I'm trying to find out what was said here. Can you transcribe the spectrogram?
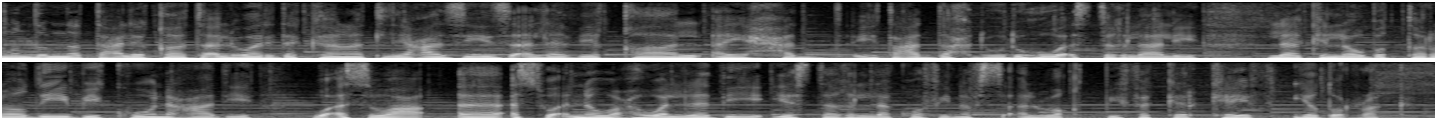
من ضمن التعليقات الواردة كانت لعزيز الذي قال أي حد يتعدى حدوده هو استغلالي لكن لو بالتراضي بيكون عادي. وأسوأ أسوأ نوع هو الذي يستغلك وفي نفس الوقت بيفكر كيف يضرك.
